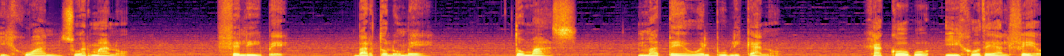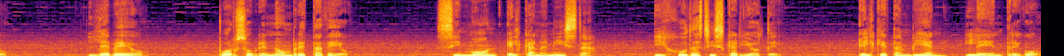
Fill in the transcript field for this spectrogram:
y Juan su hermano, Felipe, Bartolomé, Tomás, Mateo el publicano, Jacobo hijo de Alfeo, Lebeo, por sobrenombre Tadeo, Simón el cananista, y Judas Iscariote, el que también le entregó.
